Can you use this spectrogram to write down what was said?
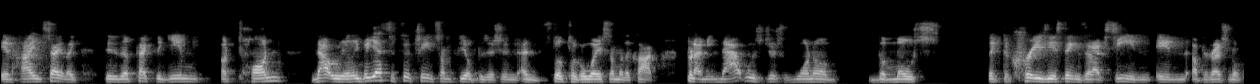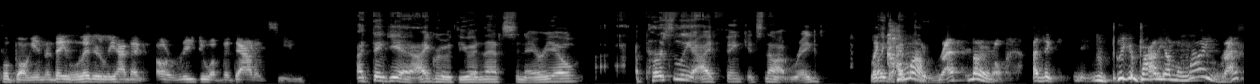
in hindsight, like did it affect the game a ton? Not really, but yes, it still changed some field position and still took away some of the clock. But I mean, that was just one of the most like the craziest things that I've seen in a professional football game. That they literally had like a redo of the down. It seemed. I think yeah, I agree with you in that scenario. Personally, I think it's not rigged. Like, like come on, ref. No, no, no. I think put your body on the line, ref.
